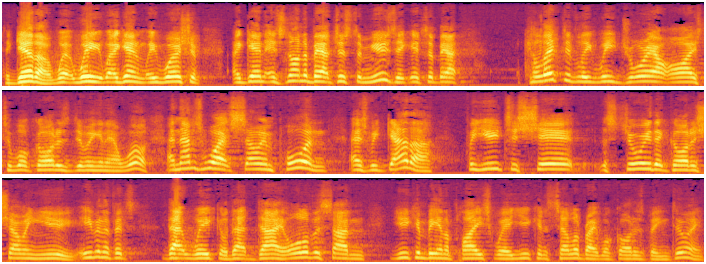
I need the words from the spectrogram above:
Together. We, we, again, we worship. Again, it's not about just the music, it's about collectively we draw our eyes to what God is doing in our world. And that is why it's so important as we gather for you to share the story that God is showing you. Even if it's that week or that day, all of a sudden you can be in a place where you can celebrate what God has been doing.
